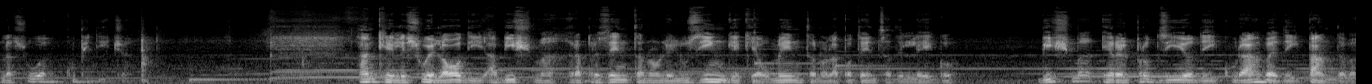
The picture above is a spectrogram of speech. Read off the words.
la sua cupidigia. Anche le sue lodi a Bhishma rappresentano le lusinghe che aumentano la potenza dell'ego. Bhishma era il prozio dei Kurava e dei Pandava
